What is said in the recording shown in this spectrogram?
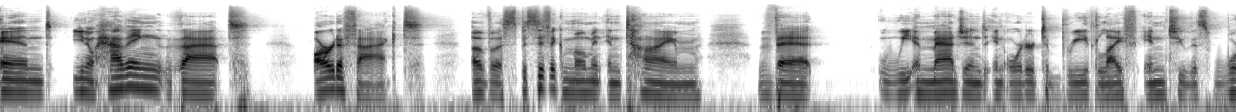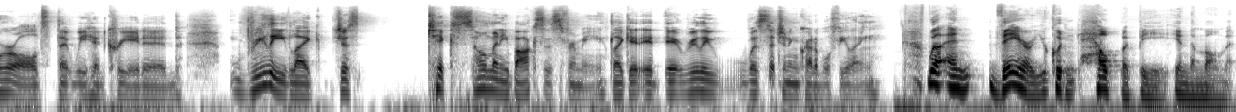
and you know having that artifact of a specific moment in time that we imagined in order to breathe life into this world that we had created really like just ticks so many boxes for me like it, it, it really was such an incredible feeling well, and there you couldn't help but be in the moment,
